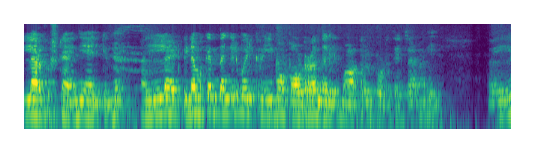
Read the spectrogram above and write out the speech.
എല്ലാവർക്കും ഇഷ്ടമായി വിചാരിക്കുന്നു. നല്ലതായിട്ട് പിന്നെ നമുക്ക് എന്തെങ്കിലും ഒരു ക്രീമോ പൗഡറോ എന്തെങ്കിലും മാത്രം ഇട്ട് കൊടുത്തേച്ചാൽ മതി. നല്ല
